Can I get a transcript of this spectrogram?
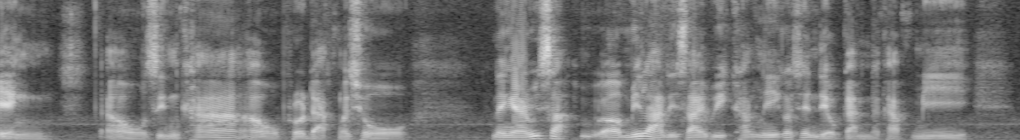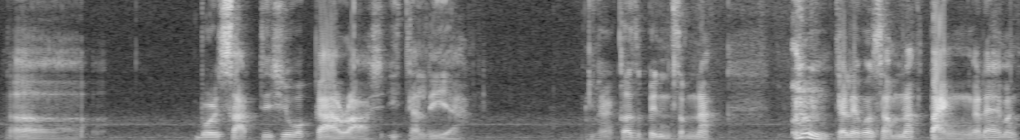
ก่งๆ เอาสินค้าเอา Product มาโชว์ ในงานวิสามิลานดีไซน์วีคครั้งนี้ก็เช่นเดียวกันนะครับ มี บริษัทที่ชื่อว่า Garage Italia นะก็จะเป็นสำนัก จะเรียกว่าสำนักแต่งก็ได้มั้ง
